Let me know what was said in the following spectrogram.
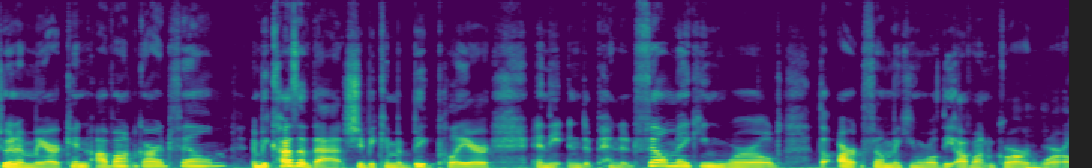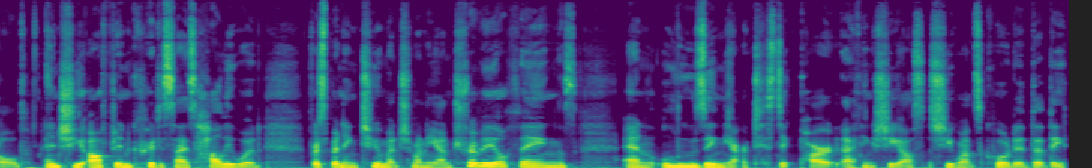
to an American avant garde film, and because of that, she became a big player in the independent filmmaking world, the art filmmaking world, the avant garde world, and she often criticized Hollywood for spending too much money on trivial things and losing the artistic part. I think she also she once quoted that they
